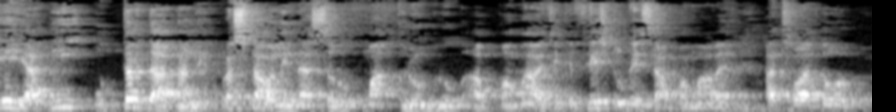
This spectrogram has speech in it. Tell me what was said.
એ યાદી ઉત્તરદાતાને પ્રશ્નાવલીના સ્વરૂપમાં રૂબરૂપ આપવામાં આવે છે કે ફેસ ટુ ફેસ આપવામાં આવે. અથવા તો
